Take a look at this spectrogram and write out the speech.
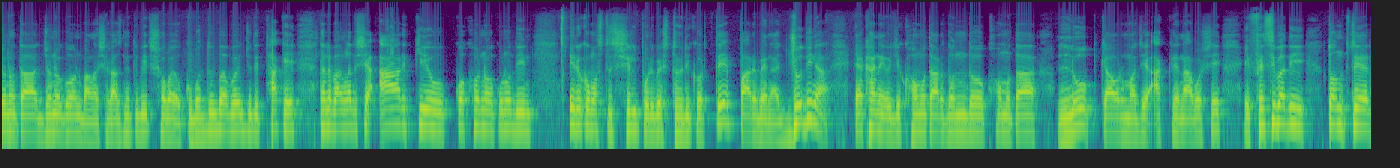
জনতা, জনগণ, বাংলাদেশের রাজনীতিবিদ সবাই ঐক্যবদ্ধভাবে যদি থাকে, তাহলে বাংলাদেশে আর কেউ কখনো কোনো দিন এরকম অস্থিতিশীল পরিবেশ তৈরি করতে পারবে না। যদি না, এখানে ওই যে ক্ষমতার দ্বন্দ্ব, ক্ষমতা লোভ কাওর মাঝে আঁকড়ে না বসে, এই ফেসিবাদী তন্ত্রের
